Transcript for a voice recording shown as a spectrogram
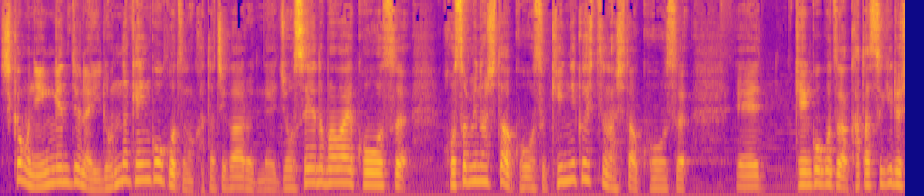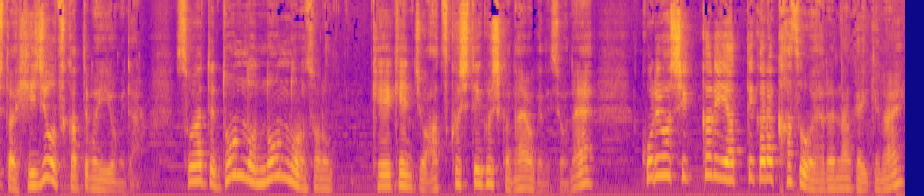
しかも人間っていうのはいろんな肩甲骨の形があるんで女性の場合こう押す。細身の人はこう押す。筋肉質な人はこう押す、えー肩甲骨が硬すぎる人は肘を使ってもいいよみたいな。そうやってどんどんどんどんその経験値を厚くしていくしかないわけですよね。これをしっかりやってから数をやらなきゃいけない。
